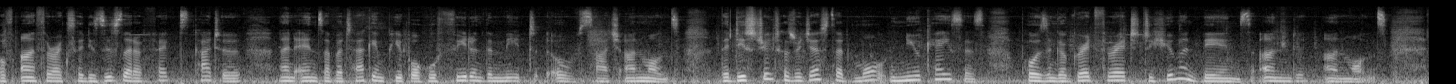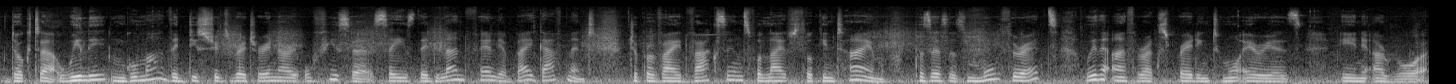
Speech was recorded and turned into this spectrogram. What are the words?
of anthrax, a disease that affects cattle and ends up attacking people who feed on the meat of such animals. The district has registered more new cases posing a great threat to human beings and animals. Dr. Willie Nguma, the district veterinary officer, says the delayed failure by government to provide vaccines for livestock in time possesses more threats, with the anthrax spreading to more areas in Arua.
